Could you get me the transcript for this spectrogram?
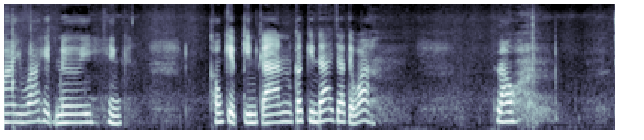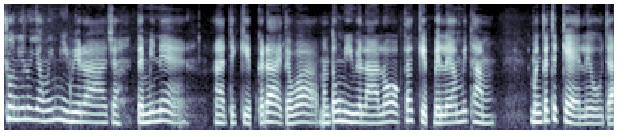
มาอยู่ว่าเห็ดเนยเห็นเขาเก็บกินกันก็กินได้จ้ะแต่ว่า เราช่วงนี้เรายังไม่มีเวลาจ้ะแต่ไม่แน่ อาจจะเก็บก็ได้ แต่ว่ามันต้องมีเวลาลอกถ้าเก็บไปแล้วไม่ทำมันก็จะแก่เร็วจ้ะ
